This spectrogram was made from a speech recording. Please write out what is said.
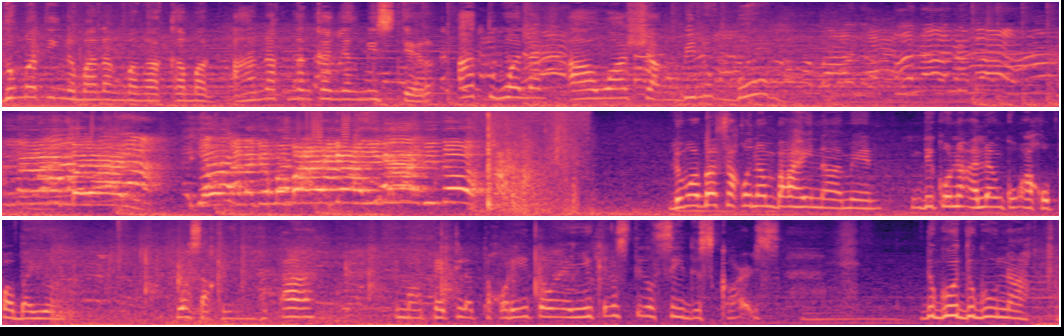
dumating naman ang mga kamag-anak ng kanyang mister at walang awa siyang binugbog. Ano ba yan? Ikaw talaga babae ka! Halika nga dito! Lumabas ako ng bahay namin. Hindi ko na alam kung ako pa ba yun. Wasak yung mata. Yung mga peklat ako rito. And you can still see the scars. Dugo-dugo na ako.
